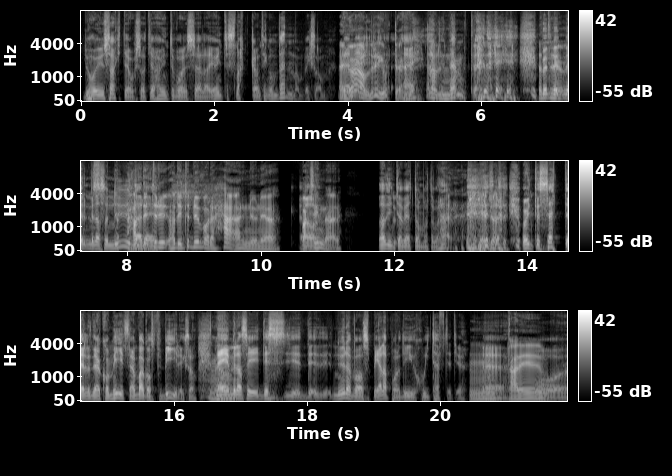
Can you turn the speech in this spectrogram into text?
Du har ju sagt det också, att jag har inte varit så jävla, Jag har inte snackat någonting om Venom liksom. Nej, du har aldrig gjort det. Nej, Du har aldrig nämnt det. Men, att, men, eh, men, men alltså nu hade, det... inte du, hade inte du varit här nu när jag baxade Ja. in det här? Då hade inte jag vetat om att det var här. Och inte sett det eller när jag kom hit, så jag har bara gått förbi liksom. Nej, Ja. men alltså det, det, nu när var och spelar på det, det är ju skithäftigt ju. Mm. Eh, Ja, det. Och,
